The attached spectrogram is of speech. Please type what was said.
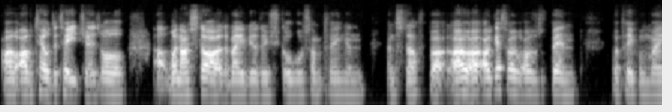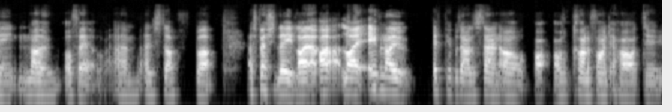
I, I would tell the teachers, or uh, when I started, maybe a new school or something, and and stuff. But I, I, I guess I, I have been where people may know of it, um, and stuff. But especially like I, like even though if people don't understand, I'll I'll kind of find it hard to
